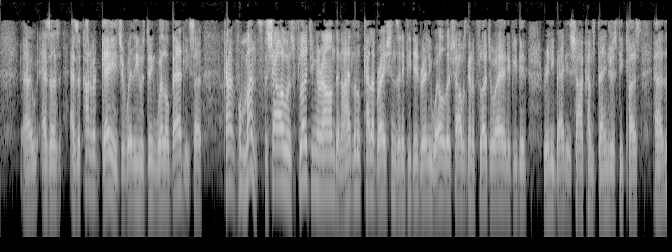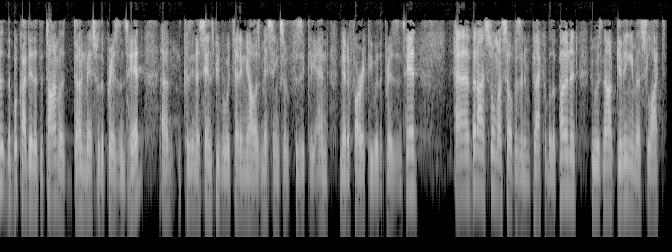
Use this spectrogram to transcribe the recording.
uh, as, a, as a kind of a gauge of whether he was doing well or badly. So kind of for months, the shower was floating around, and I had little calibrations. And if he did really well, the shower was going to float away, and if he did really badly, the shower comes dangerously close. Uh, the, the, book I did at the time was "Don't Mess with the President's Head," because um, in a sense, people were telling me I was messing sort of physically and metaphorically with the president's head. Uh, but I saw myself as an implacable opponent who was now giving him a slight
